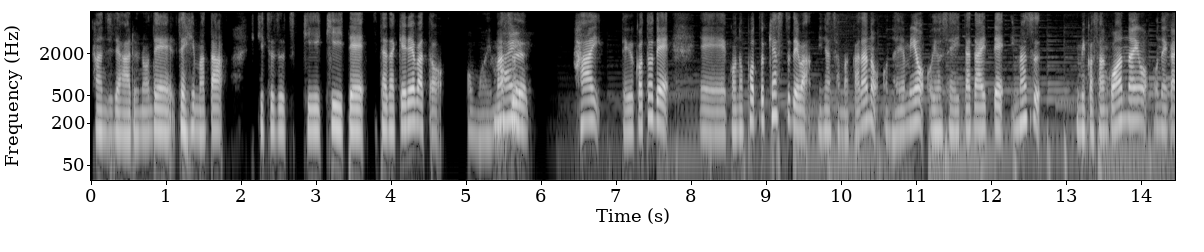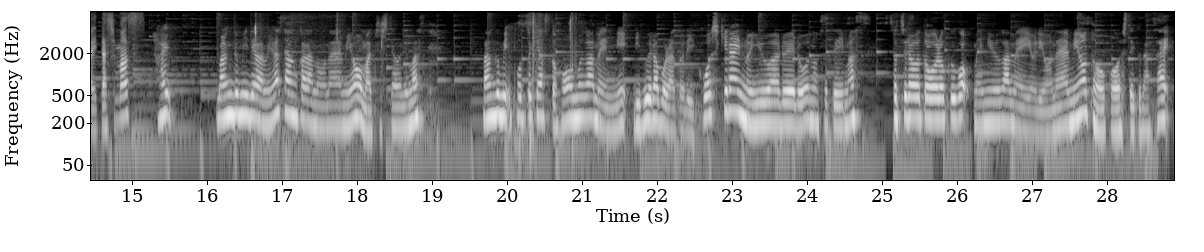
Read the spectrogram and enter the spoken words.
感じであるので、ぜひまた引き続き聞いていただければと思います。ははいい。ということで、えーこのポッドキャストでは皆様からのお悩みをお寄せいただいています。由美子さんご案内をお願いいたします。はい。番組では皆さんからのお悩みをお待ちしております。番組ポッドキャストホーム画面にリブラボラトリー公式 LINE の URL を載せています。そちらを登録後、メニュー画面よりお悩みを投稿してください。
